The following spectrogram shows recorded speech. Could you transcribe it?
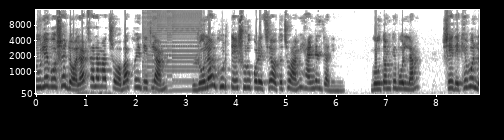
তুলে বসে ডলার ফেলা মাত্র অবাক হয়ে দেখলাম রোলার ঘুরতে শুরু করেছে, অথচ আমি হ্যান্ডেল টানিনি। গৌতমকে বললাম, সে দেখে বলল,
